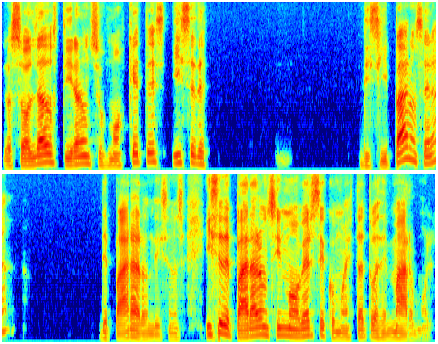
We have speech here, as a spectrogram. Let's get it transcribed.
Los soldados tiraron sus mosquetes y se disiparon, ¿será? Depararon, dice, no sé. Y se depararon sin moverse como estatuas de mármol,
